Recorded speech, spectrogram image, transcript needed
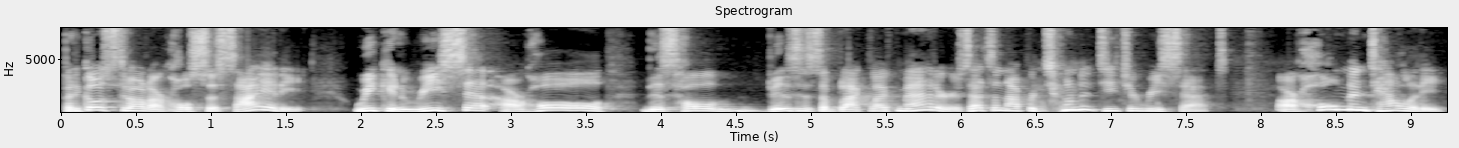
but it goes throughout our whole society we can reset our whole this whole business of black life matters that's an mm-hmm. opportunity mm-hmm. to reset our whole mentality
